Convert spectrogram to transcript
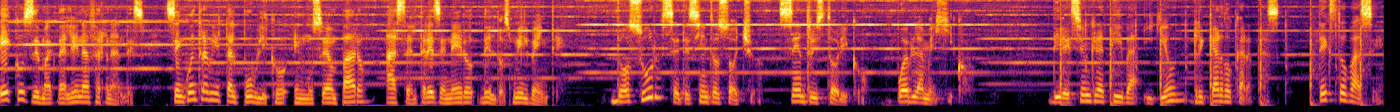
Ecos de Magdalena Fernández. Se encuentra abierta al público en Museo Amparo hasta el 3 de enero del 2020. 2 Sur 708, Centro Histórico, Puebla, México. Dirección creativa y guion Ricardo Cartas. Texto base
